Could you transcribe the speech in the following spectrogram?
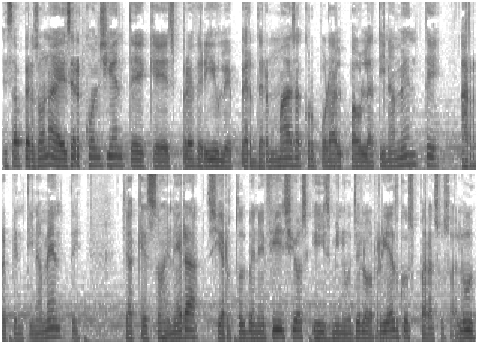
Esta persona debe ser consciente de que es preferible perder masa corporal paulatinamente a repentinamente, ya que esto genera ciertos beneficios y disminuye los riesgos para su salud.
